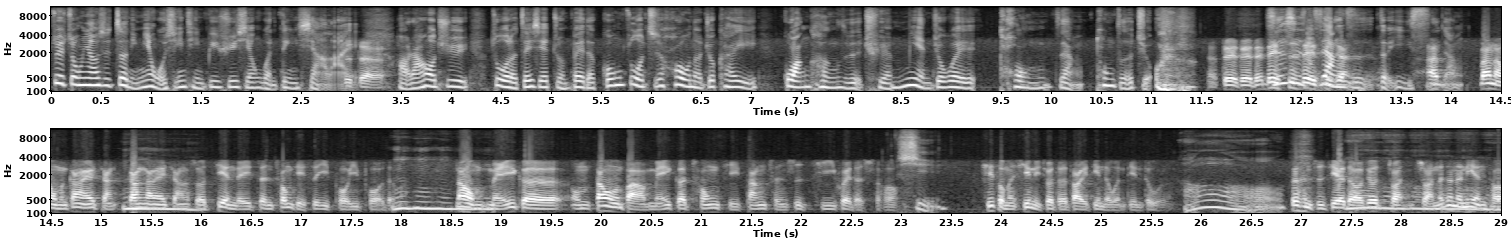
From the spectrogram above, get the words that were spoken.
最重要是这里面我心情必须先稳定下来。是的。好，然后去做了这些准备的工作之后呢，就可以光亨，是不是全面就会通？这样通则久。对对对，类似类似这样子的意思。这样。当然，我们刚才讲，刚刚也讲说，见雷震冲击是一波一波的嘛。那我们每一个，我们当我们把每一个冲击当成是机会的时候，是。其实我们心里就得到一定的稳定度了。哦，这很直接的，哦，就转转那个的念头。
